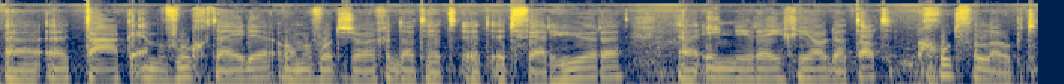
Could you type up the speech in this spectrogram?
eh, eh, taken en bevoegdheden om ervoor te zorgen dat het, het, het verhuren eh, in die regio, dat dat goed verloopt.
